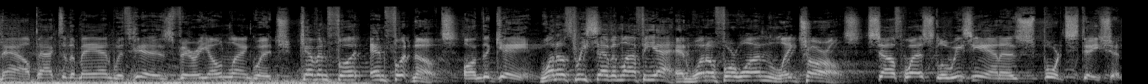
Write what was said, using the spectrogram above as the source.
Now, back to the man with his very own language, Kevin Foote and Footnotes on the game. 1037 Lafayette and 1041 Lake Charles, Southwest Louisiana's sports station.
